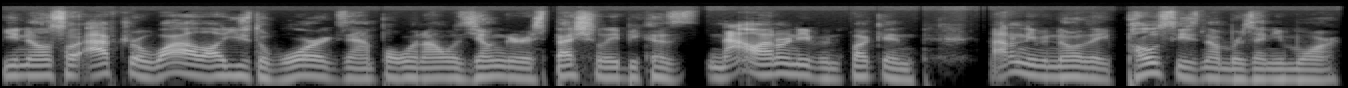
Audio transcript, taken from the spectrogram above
You know, so after a while, I'll use the war example when I was younger, especially because now I don't even fucking I don't even know they post these numbers anymore.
